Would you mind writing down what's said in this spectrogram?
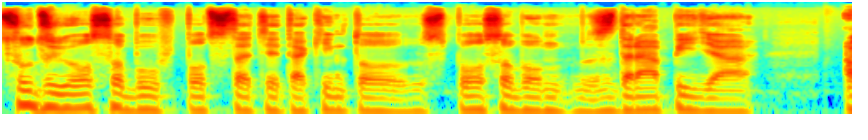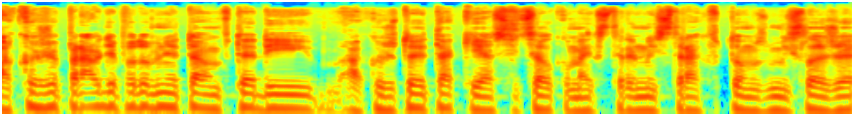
cudziu osobu v podstate takýmto spôsobom zdrápiť a Akože pravdepodobne tam vtedy, akože to je taký asi celkom extrémny strach v tom zmysle, že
